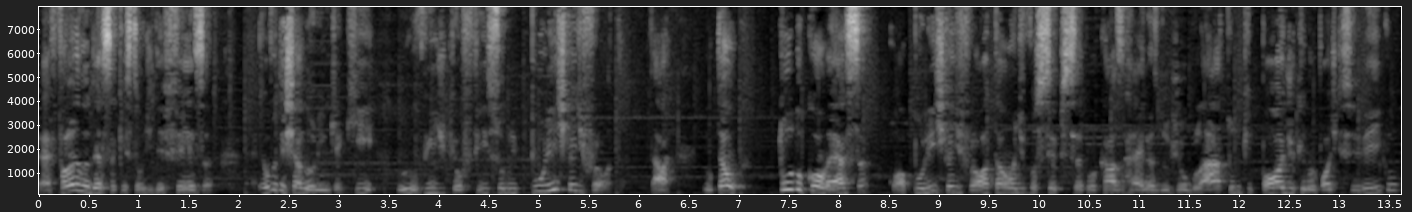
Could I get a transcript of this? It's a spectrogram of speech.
É, falando dessa questão de defesa, eu vou deixar no link aqui um vídeo que eu fiz sobre política de frota. Tá? Então, tudo começa com a política de frota, onde você precisa colocar as regras do jogo lá, tudo que pode o que não pode com esse veículo.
